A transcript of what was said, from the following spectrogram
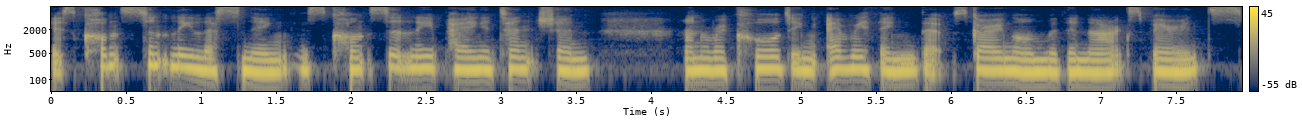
It's constantly listening, it's constantly paying attention and recording everything that's going on within our experience.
